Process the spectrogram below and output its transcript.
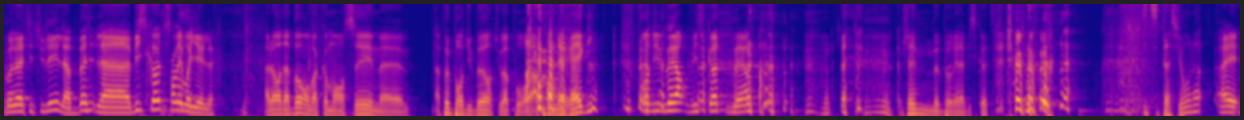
qu'on a intitulé la, la biscotte sans les voyelles. Alors d'abord, on va commencer, mais un peu pour du beurre, tu vois, pour apprendre les règles. pour du beurre, biscotte, beurre. J'aime me beurrer la biscotte. Petite citation là. Allez,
